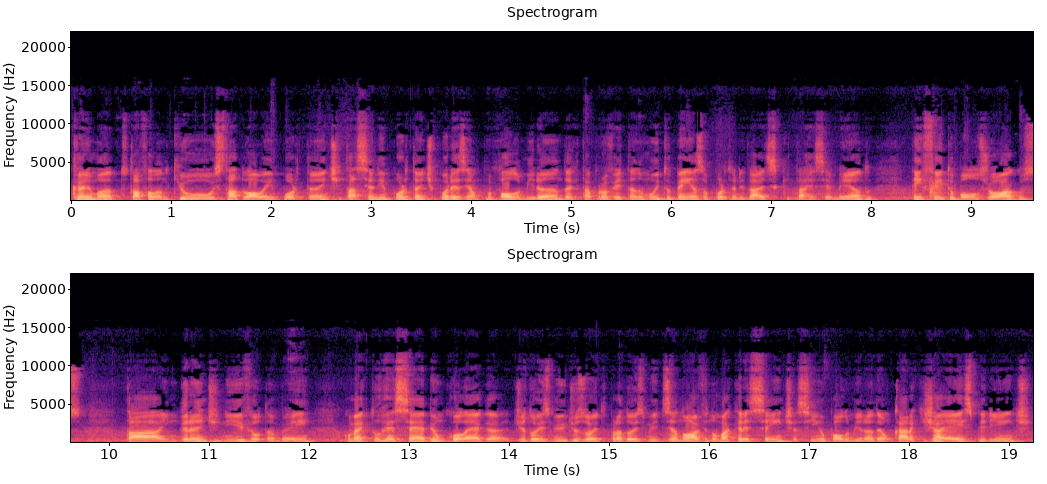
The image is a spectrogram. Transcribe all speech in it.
Kahneman, tu está falando que o estadual é importante, está sendo importante, por exemplo, o Paulo Miranda, que está aproveitando muito bem as oportunidades que está recebendo, tem feito bons jogos, está em grande nível também. Como é que tu recebe um colega de 2018 para 2019 numa crescente assim? O Paulo Miranda é um cara que já é experiente.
